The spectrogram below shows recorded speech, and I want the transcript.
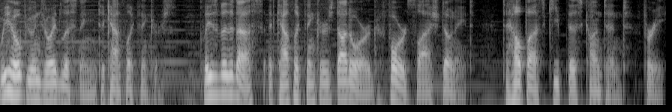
We hope you enjoyed listening to Catholic Thinkers. Please visit us at catholicthinkers.org forward slash donate to help us keep this content free.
